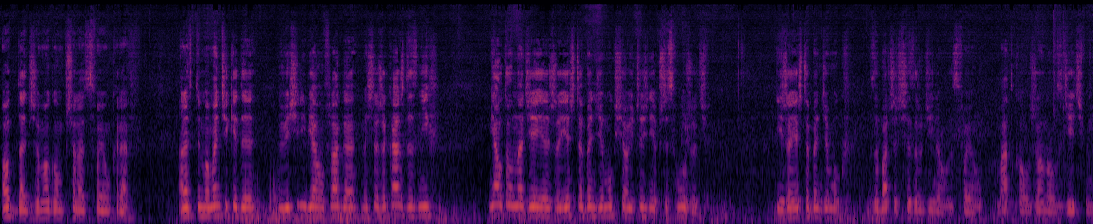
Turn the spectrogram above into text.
oddać, że mogą przelać swoją krew. Ale w tym momencie, kiedy wywiesili białą flagę, myślę, że każdy z nich miał tą nadzieję, że jeszcze będzie mógł się ojczyźnie przysłużyć i że jeszcze będzie mógł zobaczyć się z rodziną, ze swoją matką, żoną, z dziećmi.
